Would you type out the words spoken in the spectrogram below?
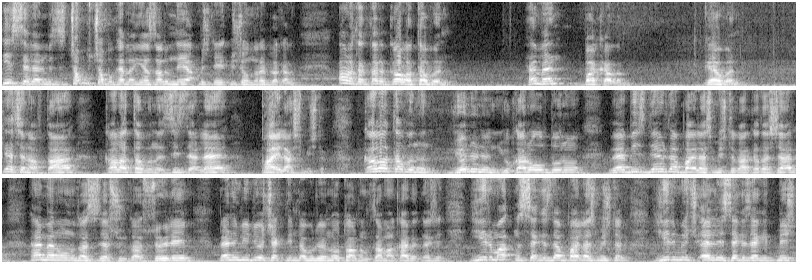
hisselerimizi çabuk çabuk hemen yazalım. Ne yapmış ne etmiş onlara bir bakalım. Anahtarlar Galatavın. Hemen bakalım. Gavin. Geçen hafta Galatavın'ı sizlerle paylaşmıştık. Galatavı'nın yönünün yukarı olduğunu ve biz nereden paylaşmıştık arkadaşlar? Hemen onu da size şurada söyleyeyim. Benim video çektiğimde buraya not aldım zaman kaybetmek için. 20.68'den paylaşmıştık. 23.58'e gitmiş.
